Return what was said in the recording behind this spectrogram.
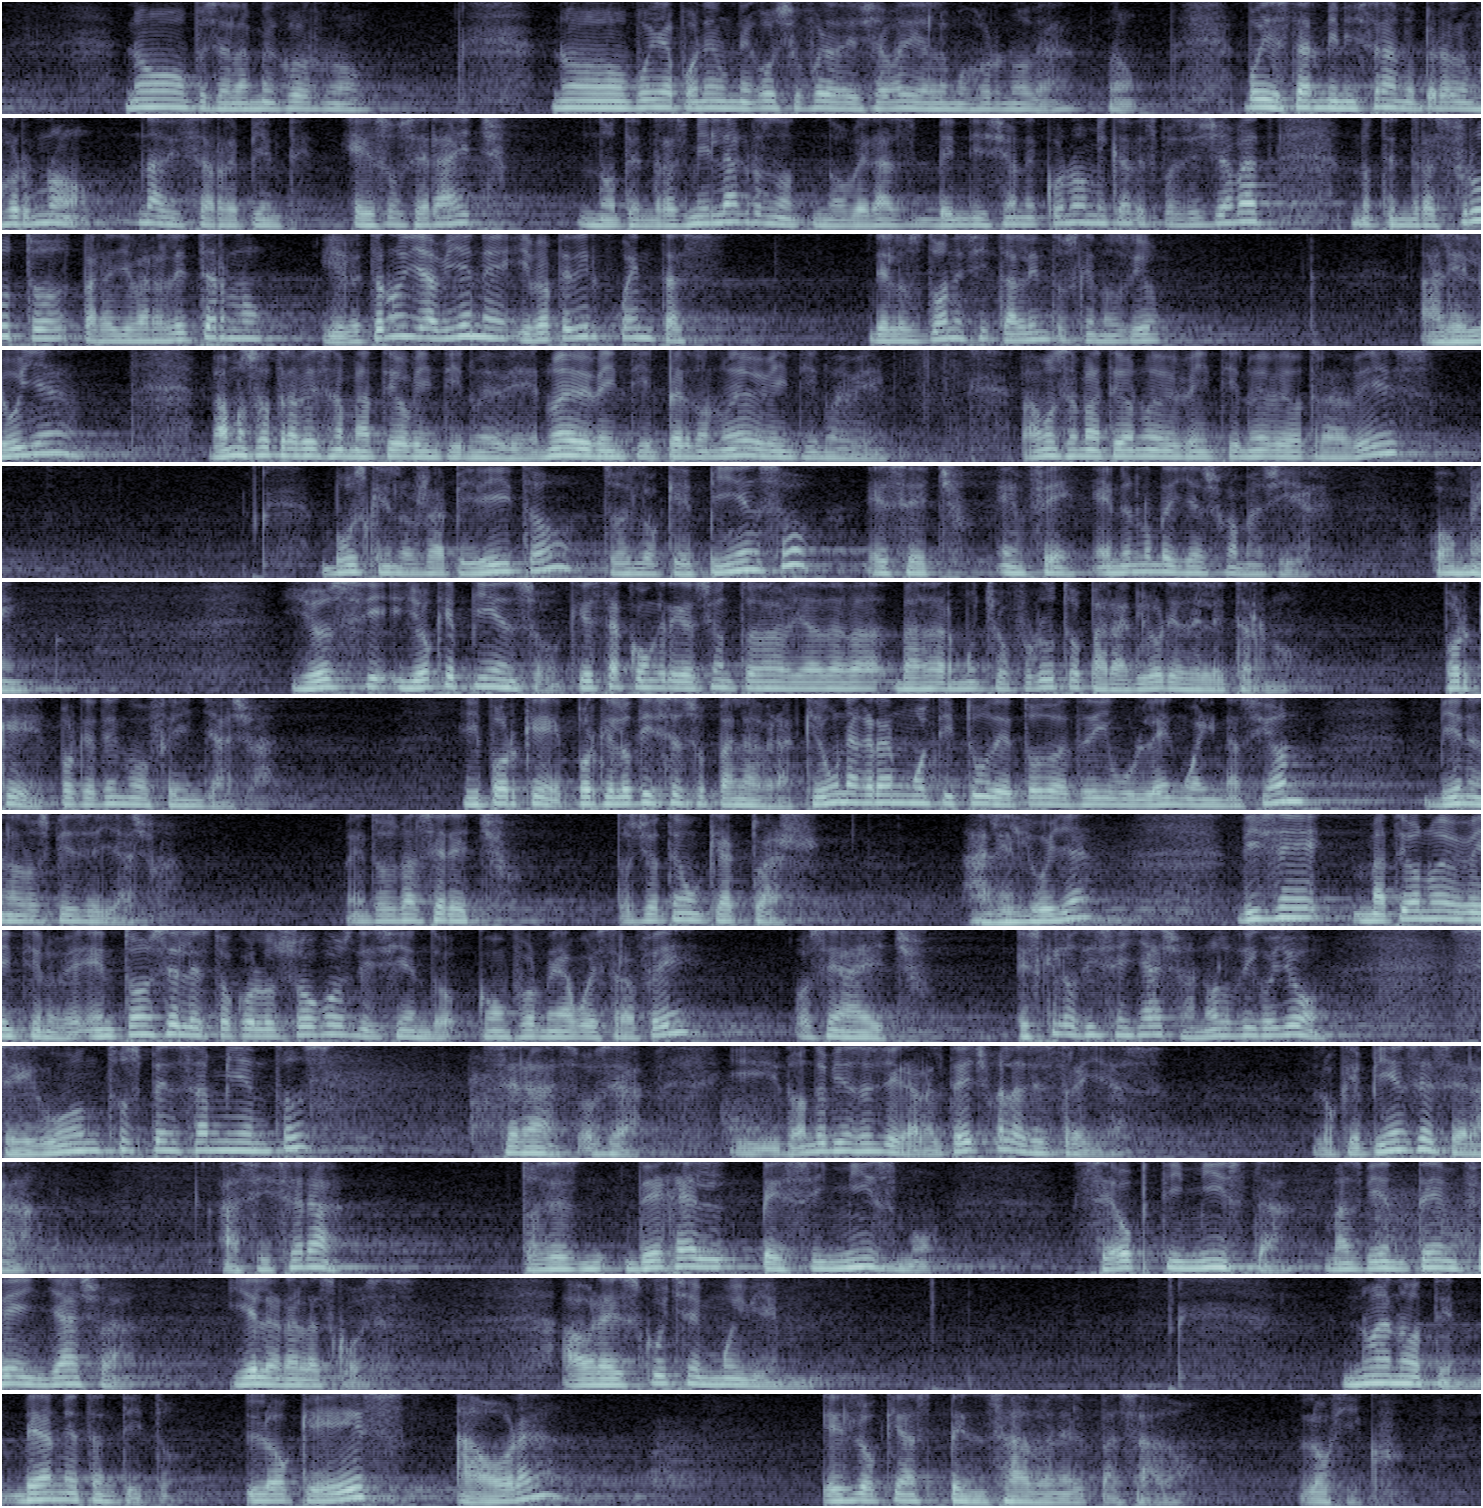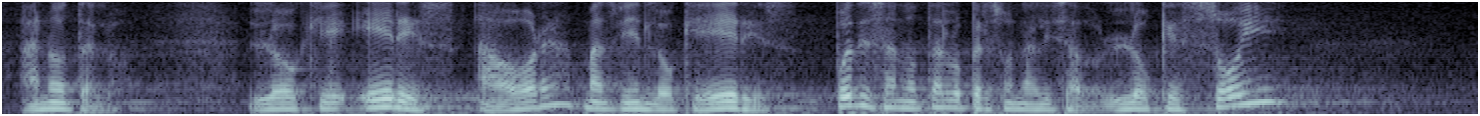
No, pues a lo mejor no. No, voy a poner un negocio fuera de Shabbat y a lo mejor no da. No. Voy a estar ministrando, pero a lo mejor no. Nadie se arrepiente. Eso será hecho. No tendrás milagros, no, verás bendición económica después de Shabbat, no tendrás frutos para llevar al Eterno. Y el Eterno ya viene y va a pedir cuentas de los dones y talentos que nos dio. Aleluya. Vamos otra vez a Mateo 29, 9, perdón, 9, 29. Vamos a Mateo 9, 29 otra vez. Búsquenlo rapidito. Entonces lo que pienso es hecho en fe, en el nombre de Yahshua Mashiach. Amén. Yo, yo que pienso que esta congregación todavía va, a dar mucho fruto para gloria del Eterno. ¿Por qué? Porque tengo fe en Yahshua. ¿Y por qué? Porque lo dice su palabra, que una gran multitud de toda tribu, lengua y nación vienen a los pies de Yahshua. Entonces va a ser hecho. Entonces yo tengo que actuar. Aleluya. Dice Mateo 9:29, entonces les tocó los ojos diciendo, conforme a vuestra fe, o sea, hecho. Es que lo dice Yahshua, no lo digo yo. Según tus pensamientos, serás. O sea, ¿y dónde piensas llegar? ¿Al techo o a las estrellas? Lo que pienses será. Así será. Entonces, deja el pesimismo. Sé optimista. Más bien, ten fe en Yahshua y Él hará las cosas. Ahora, escuchen muy bien. No anoten, véanme tantito. Lo que es ahora es lo que has pensado en el pasado. Lógico. Anótalo lo que eres ahora, más bien lo que eres, puedes anotarlo personalizado. Lo que soy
